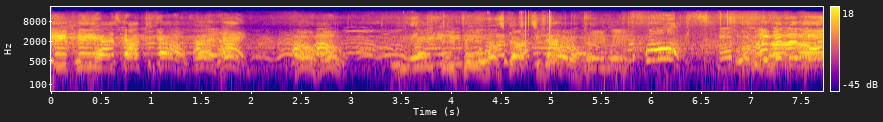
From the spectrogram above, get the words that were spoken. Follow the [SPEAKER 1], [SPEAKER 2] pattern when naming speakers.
[SPEAKER 1] AKP has got to go. Hey, hey.
[SPEAKER 2] Ho, ho. The AKP has got to go. Hey, hey.
[SPEAKER 1] Look at the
